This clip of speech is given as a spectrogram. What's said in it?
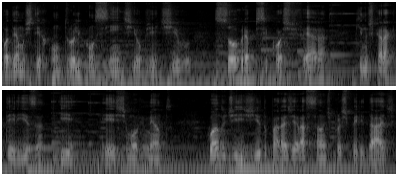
Podemos ter controle consciente e objetivo sobre a psicosfera que nos caracteriza e este movimento, quando dirigido para a geração de prosperidade,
